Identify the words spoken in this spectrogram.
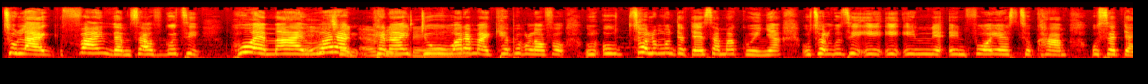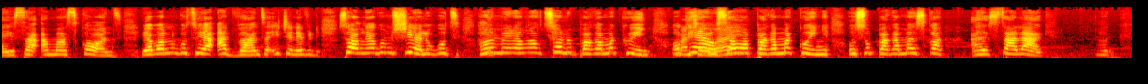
to like find themselves ukuthi who am I Each what I, and can every I do day. what am I capable of U- uthola umuntu edayisa amagwinya uthola ukuthi i- i- in in 4 years to come usedayisa ama scones yabona ukuthi uya advance each and every day so angeke umshiyele ukuthi ha mina ngakuthola ubhaka amagwinya okay Manje why? usawabhaka amagwinya usubhaka ama scones ayisalake like it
